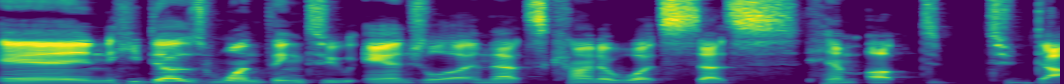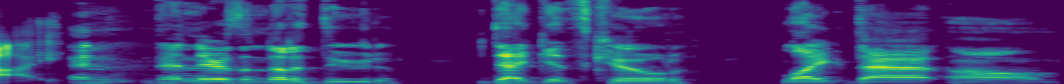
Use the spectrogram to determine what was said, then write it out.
and he does one thing to Angela, and that's kind of what sets him up to, to die. and then there's another dude that gets killed, like that. Um,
